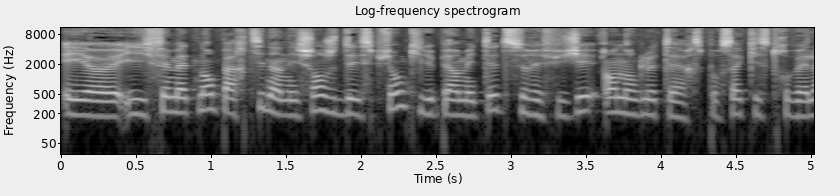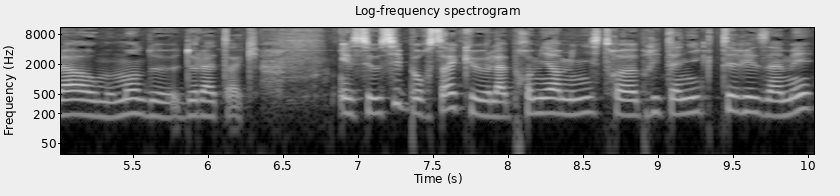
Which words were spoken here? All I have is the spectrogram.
Et euh, il fait maintenant partie d'un échange d'espions qui lui permettait de se réfugier en Angleterre. C'est pour ça qu'il se trouvait là au moment de l'attaque. Et c'est aussi pour ça que la première ministre britannique Theresa May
